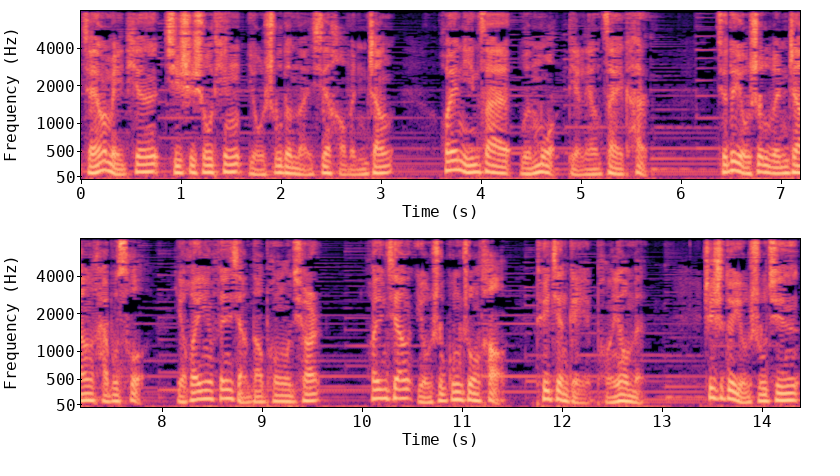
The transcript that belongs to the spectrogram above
想要每天及时收听有书的暖心好文章，欢迎您在文末点亮再看。觉得有书的文章还不错，也欢迎分享到朋友圈。欢迎将有书公众号推荐给朋友们，这是对有书君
